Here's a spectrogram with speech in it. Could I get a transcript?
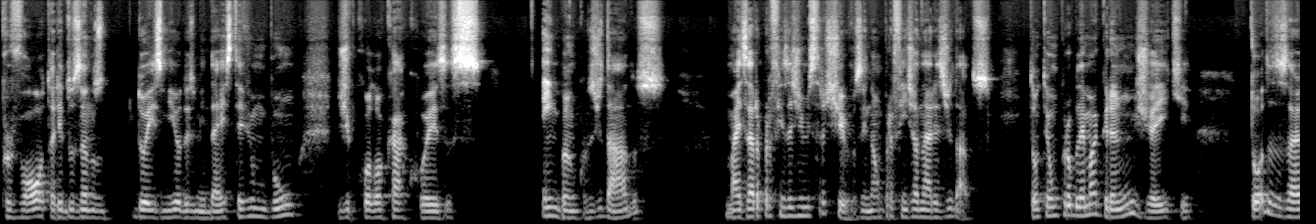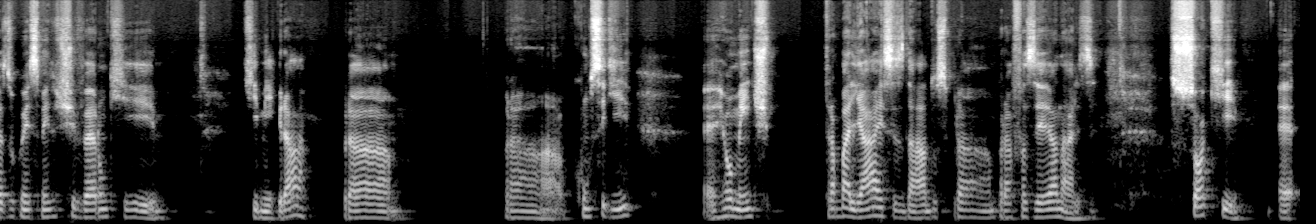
por volta ali dos anos 2000, 2010, teve um boom de colocar coisas em bancos de dados, mas era para fins administrativos e não para fins de análise de dados. Então tem um problema grande aí que todas as áreas do conhecimento tiveram que, que migrar para conseguir é, realmente trabalhar esses dados para fazer análise. Só que, é,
